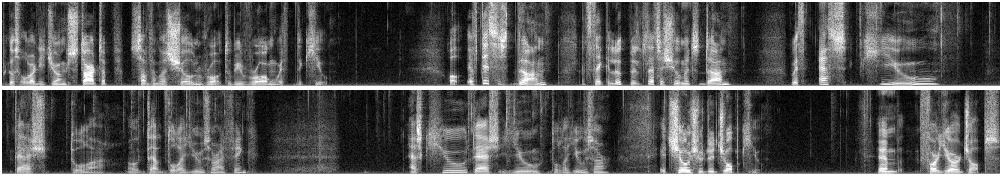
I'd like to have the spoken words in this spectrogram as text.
because already during startup something was shown to be wrong with the queue. Well, if this is done, let's take a look, but let's assume it's done with sq dash dollar, oh, dollar user, I think. sq dash u dollar user. It shows you the job queue um, for your jobs.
